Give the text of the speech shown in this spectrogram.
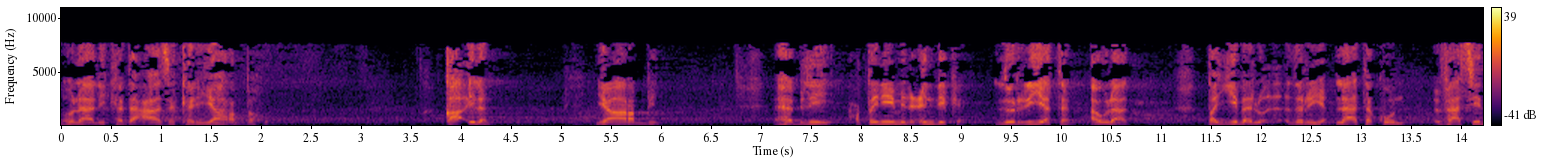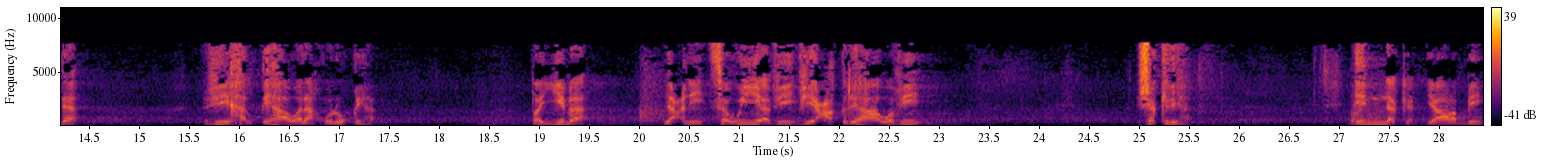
هنالك دعا زكريا ربه. قائلا يا ربي هب لي أعطني من عندك ذرية أولاد. طيبة ذرية لا تكون فاسدة في خلقها ولا خلقها. طيبة يعني سوية في في عقلها وفي شكلها. إنك يا ربي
